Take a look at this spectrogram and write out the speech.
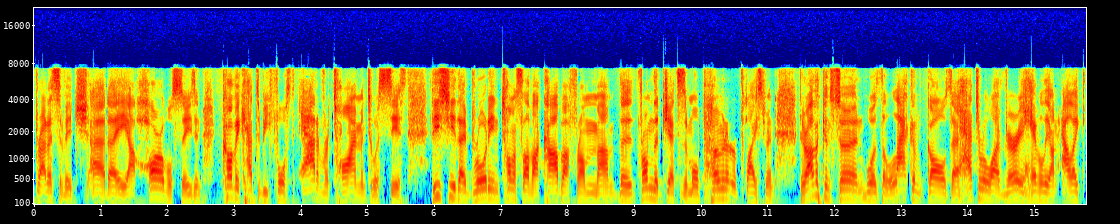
Bradicevic, had a uh, horrible season. Covic had to be forced out of retirement to assist. This year they brought in Tomislav Akaba from um, the from the Jets as a more permanent replacement. Their other concern was the lack of goals. They had to rely very heavily on Alec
